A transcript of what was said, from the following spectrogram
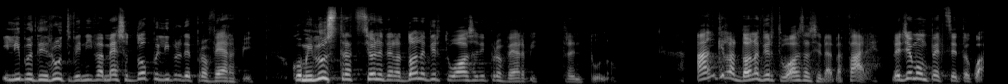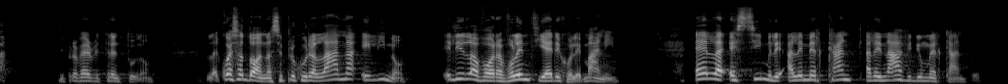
il libro di Ruth veniva messo dopo il libro dei Proverbi, come illustrazione della donna virtuosa di Proverbi 31. Anche la donna virtuosa si dà da fare. Leggiamo un pezzetto qua, di Proverbi 31. Questa donna si procura lana e lino e li lavora volentieri con le mani. Ella è simile alle, mercanti, alle navi di un mercante.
